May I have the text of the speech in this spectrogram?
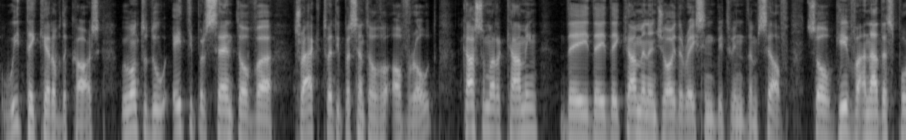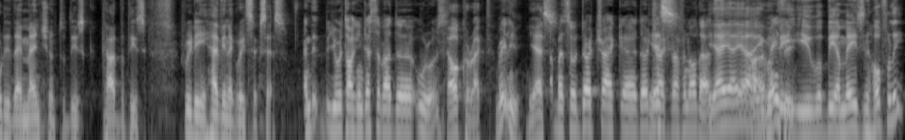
we take care of the cars. We want to do 80% of uh, track, 20% of, of road. Customer coming, they, they, they come and enjoy the racing between themselves. So give another sporty dimension to this car that is really having a great success. And th- you were talking just about the Urus. Oh, correct. Really? Yes. But so dirt track, uh, dirt track stuff and all that. Yeah, yeah, yeah. Oh, it, will amazing. be, it will be amazing. Hopefully,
